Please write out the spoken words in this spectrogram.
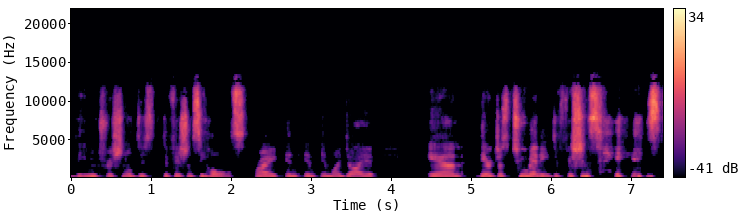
the nutritional dis- deficiency holes right in, in in my diet. And there are just too many deficiencies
